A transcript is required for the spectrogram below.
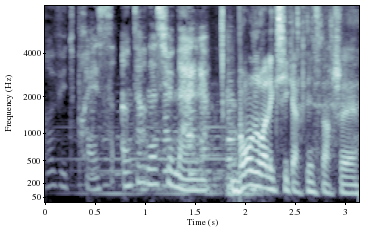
revue de presse internationale. Bonjour Alexis Carclis-Marchais.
